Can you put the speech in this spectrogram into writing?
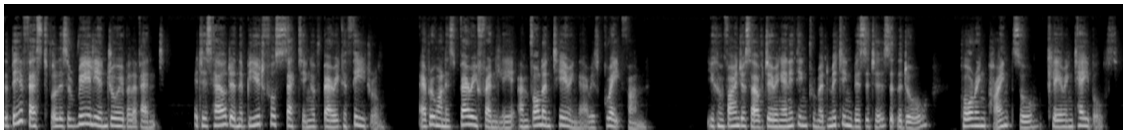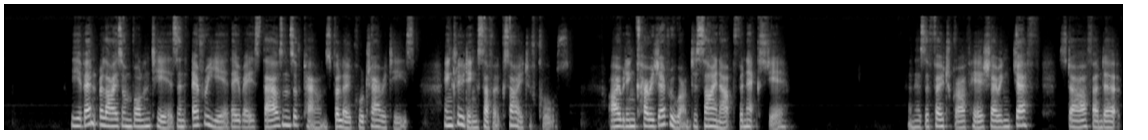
The Beer Festival is a really enjoyable event. It is held in the beautiful setting of Bury Cathedral. Everyone is very friendly, and volunteering there is great fun. You can find yourself doing anything from admitting visitors at the door, pouring pints, or clearing tables. The event relies on volunteers, and every year they raise thousands of pounds for local charities, including Suffolk Sight, of course. I would encourage everyone to sign up for next year. And there's a photograph here showing Jeff, staff, and a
